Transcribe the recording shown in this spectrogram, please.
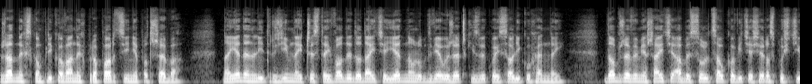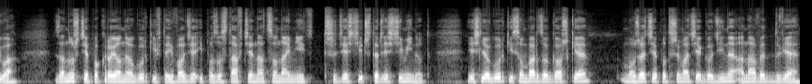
Żadnych skomplikowanych proporcji nie potrzeba. Na 1 litr zimnej, czystej wody dodajcie jedną lub dwie łyżeczki zwykłej soli kuchennej. Dobrze wymieszajcie, aby sól całkowicie się rozpuściła. Zanurzcie pokrojone ogórki w tej wodzie i pozostawcie na co najmniej 30-40 minut. Jeśli ogórki są bardzo gorzkie, możecie potrzymać je godzinę, a nawet dwie.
